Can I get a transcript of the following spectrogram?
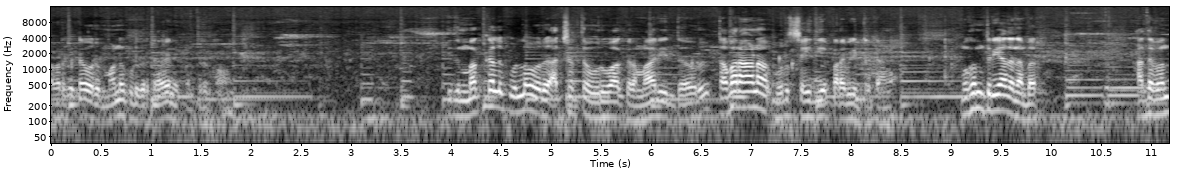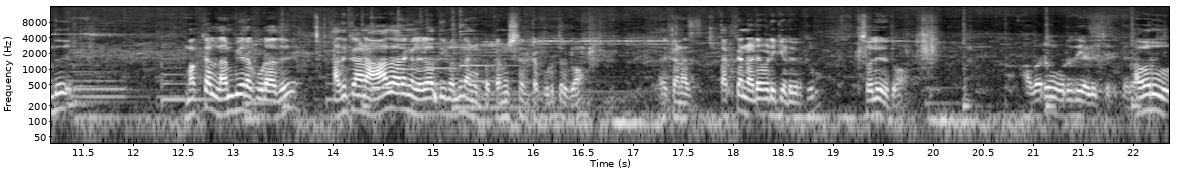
அவர்கிட்ட ஒரு மனு கொடுக்குறதுக்காக இன்றைக்கி வந்திருக்கோம். இது மக்களுக்குள்ள ஒரு அச்சத்தை உருவாக்குற மாதிரி இந்த ஒரு தவறான ஒரு செய்தியை பரவிட்டு இருக்காங்க முகம் தெரியாத நபர். அதை வந்து மக்கள் நம்பிடக்கூடாது. அதுக்கான ஆதாரங்கள் எல்லாத்தையும் வந்து நாங்கள் இப்போ கமிஷனர்கிட்ட கொடுத்துருக்கோம். அதுக்கான தக்க நடவடிக்கை எடுக்கிறதுக்கும் சொல்லியிருக்கோம். அவரும் உறுதி அளிச்சிருக்கிறார். அவரும்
